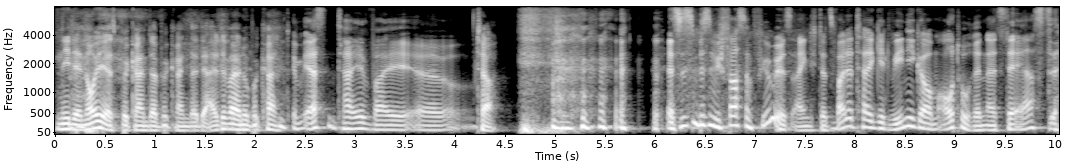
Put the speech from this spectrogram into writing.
Nee, der neue ist bekannter, bekannter. Der alte war ja nur bekannt. Im ersten Teil bei. Äh, Tja. es ist ein bisschen wie Fast and Furious eigentlich. Der zweite Teil geht weniger um Autorennen als der erste.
